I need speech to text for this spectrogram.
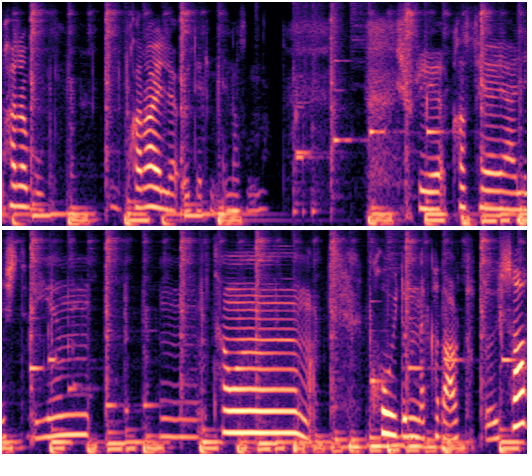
Para buldum. Parayla öderim en azından. Şuraya kasaya yerleştireyim. Hmm, tamam. Koydum ne kadar tuttuysa.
